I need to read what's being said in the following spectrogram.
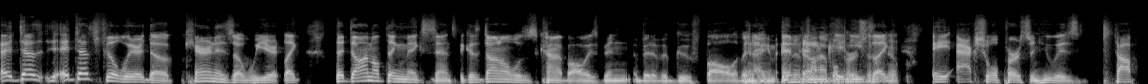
it does. It does feel weird though. Karen is a weird. Like the Donald thing makes sense because Donald was kind of always been a bit of a goofball of a An name, and, and, identifiable and he's like yep. a actual person who is top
